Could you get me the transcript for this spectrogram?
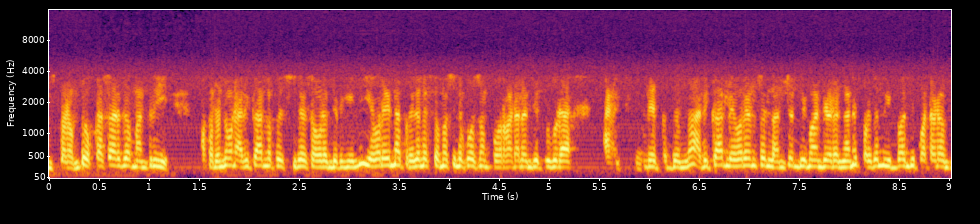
తీసుకోవడంతో ఒక్కసారిగా మంత్రి అక్కడ ఉన్న అధికారులపై సీరియస్ అవ్వడం జరిగింది. ఎవరైనా ప్రజల సమస్యల కోసం పోరాడాలని చెప్పి కూడా నేపథ్యంలో అధికారులు ఎవరైనా సరే లంచం డిమాండ్ చేయడం కానీ ప్రజలు ఇబ్బంది పట్టడం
